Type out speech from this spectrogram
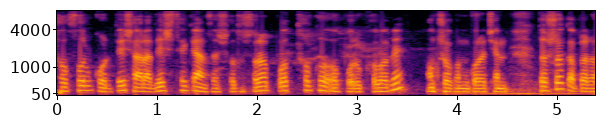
সফল করতে সারা দেশ থেকে আনসার সদস্যরা প্রত্যক্ষ ও পরোক্ষভাবে অংশগ্রহণ করেছেন। দর্শক, আপনারা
